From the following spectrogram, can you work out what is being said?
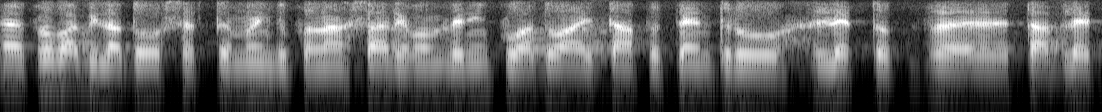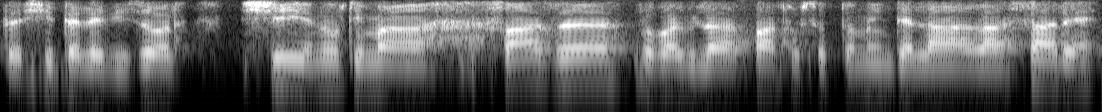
Eh, probabil la două săptămâni după lansare vom veni cu a doua etapă pentru laptop, eh, tabletă și televizor și în ultima fază, probabil la patru săptămâni de la lansare,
